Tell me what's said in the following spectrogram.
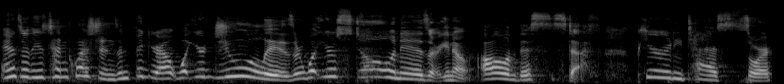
Answer these 10 questions and figure out what your jewel is or what your stone is or, you know, all of this stuff purity tests or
